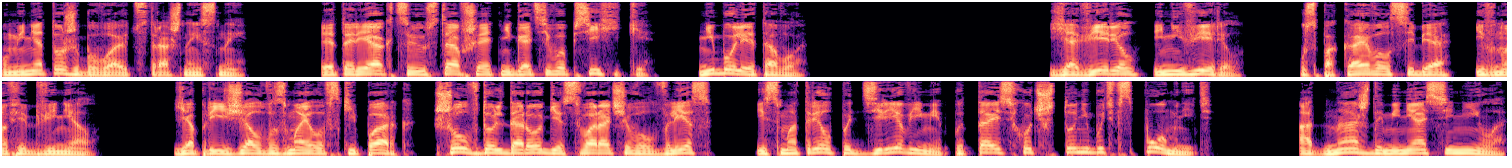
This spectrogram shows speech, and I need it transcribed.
У меня тоже бывают страшные сны. Это реакция уставшей от негатива психики, не более того. Я верил и не верил, успокаивал себя и вновь обвинял. Я приезжал в Измайловский парк, шел вдоль дороги, сворачивал в лес и смотрел под деревьями, пытаясь хоть что-нибудь вспомнить. Однажды меня осенило,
